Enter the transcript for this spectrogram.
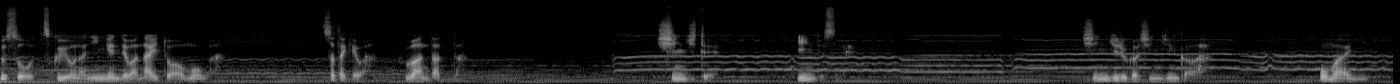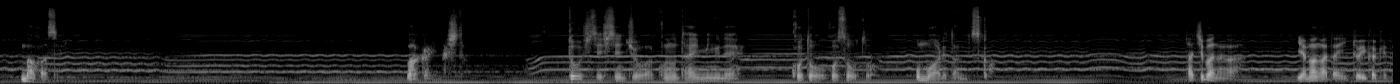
嘘をつくような人間ではないとは思うが佐竹は不安だった。信じていいんですね。信じるか信じんかお前に任せる。わかりました。どうして支店長はこのタイミングで事を起こそうと思われたんですか？立花が山形に問いかけた。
